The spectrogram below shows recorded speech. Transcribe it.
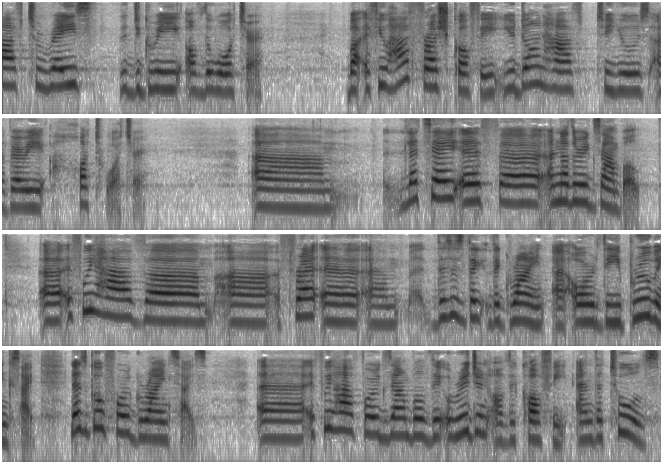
have to raise the degree of the water. But if you have fresh coffee, you don't have to use a very hot water. Um, let's say if uh, another example. Uh, if we have um, uh, uh um, this is the, the grind uh, or the brewing side let's go for grind size. Uh, if we have for example the origin of the coffee and the tools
